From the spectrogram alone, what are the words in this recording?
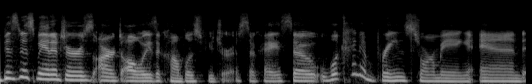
Business managers aren't always accomplished futurists okay? So what kind of brainstorming and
